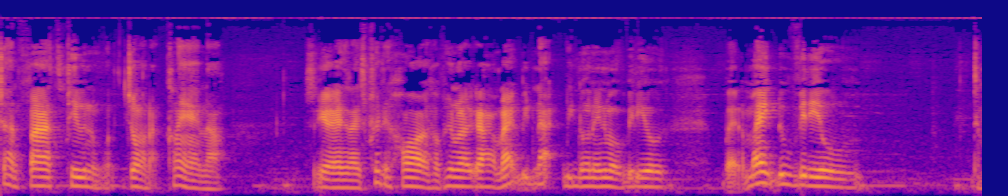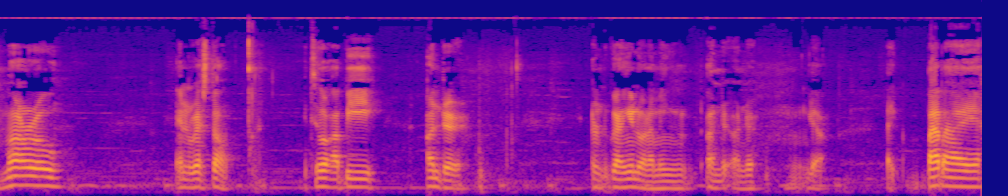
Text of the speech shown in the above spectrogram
trying to find some people to join our clan now. So yeah, it's, like, it's pretty hard. So pretty much I might be not be doing any more videos, but I might do videos tomorrow and rest don't until I be under underground. You know what I mean? Under under yeah. Like bye bye,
